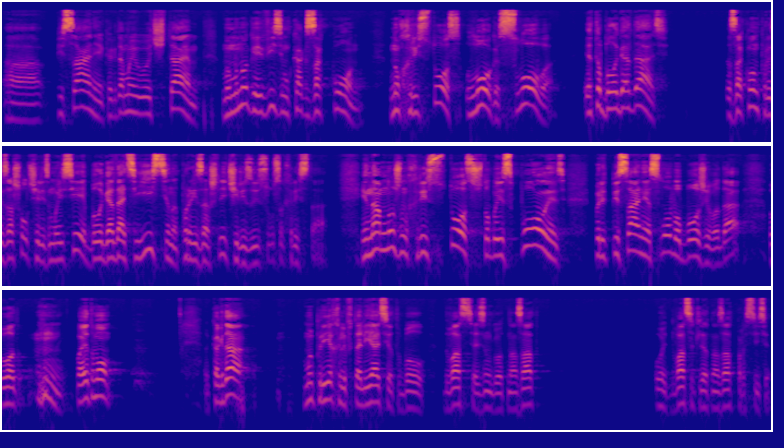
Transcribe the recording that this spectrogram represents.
э, Писание, когда мы его читаем, мы многое видим как закон. Но Христос, Логос, Слово, это благодать. Закон произошел через Моисея, благодать и истина произошли через Иисуса Христа. И нам нужен Христос, чтобы исполнить предписание Слова Божьего. Да? Вот. Поэтому когда мы приехали в Тольятти, это был 21 год назад, ой, 20 лет назад, простите,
